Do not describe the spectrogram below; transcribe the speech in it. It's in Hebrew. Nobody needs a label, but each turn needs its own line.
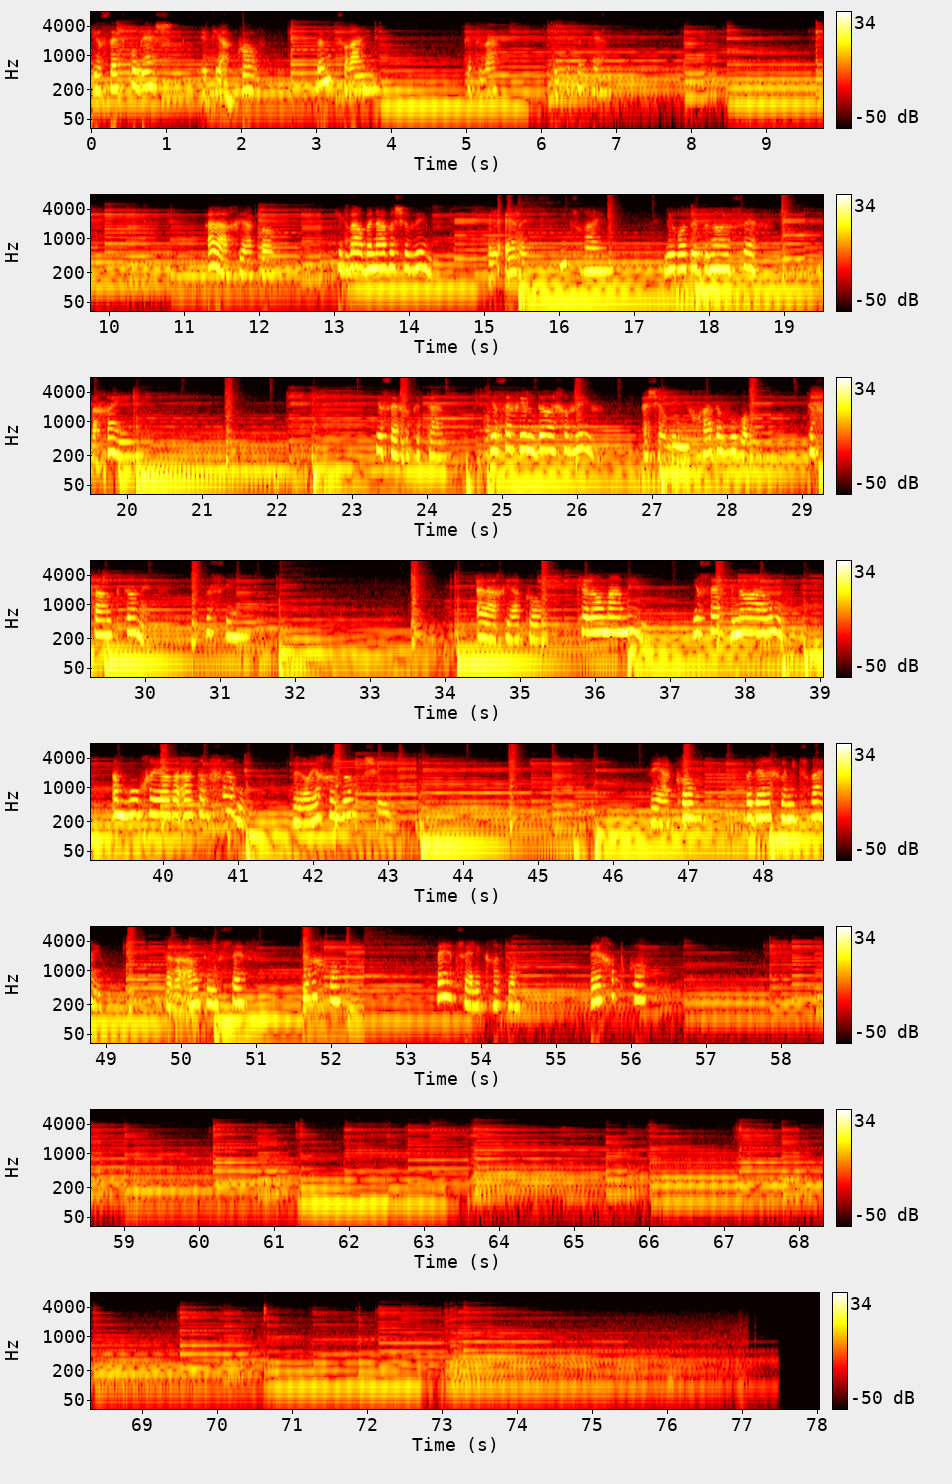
יוסף פוגש את יעקב במצרים. כתבה ריקי זקן. הלך יעקב כדבר בניו השבים אל ארץ מצרים לראות את בנו יוסף בחיים. יוסף הקטן, יוסף ילדו החביב, אשר במיוחד עבורו תפר כתונת בסין. הלך יעקב כלא מאמין, יוסף בנו האהוב, אמרו חיה רעה טרפה הוא, ולא יחזור שוב. ויעקב בדרך למצרים, וראה אותו יוסף מרחוק, ויצא לקראתו, ויחבקו.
